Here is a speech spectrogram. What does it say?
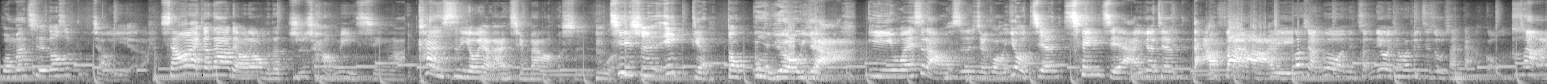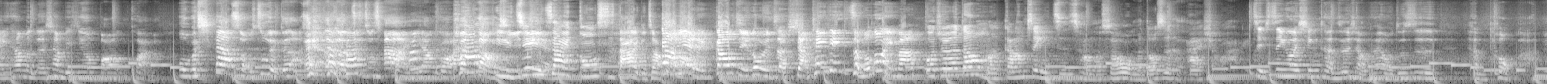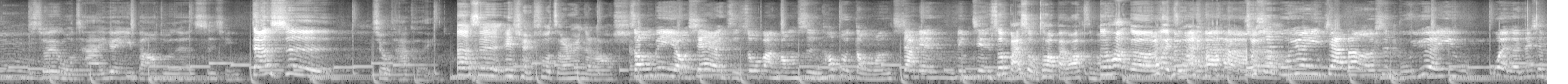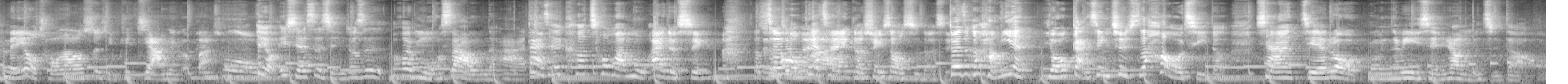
我们其实都是补教业啦，想要来跟大家聊聊我们的职场秘辛啦。看似优雅的安晴班老师，其实一点都不优雅。以为是老师，结果又兼清洁阿姨，又兼打饭阿姨。你有想过，你你有一天会去自助餐打工？自助餐阿姨他们的橡皮筋都包很快嘛。我们现在手速也跟那个自助餐阿姨一样已经在公司搭了一个帐篷。创业的高级录影者，想听听怎么录影吗？我觉得当我们刚进职场的时候，我们都是很爱小孩。自己是因为心疼这个小朋友，就是很痛啊，嗯，所以我才愿意帮他做这件事情。但是只有他可以，那是一群负责任的老师，总比有些人只坐办公室，然后不懂我们下面民间。你说白手套、白袜子吗？就换个位置吗？不是不愿意加班，而是不愿意为了那些没有酬劳的事情去加那个班。错，就有一些事情就是会抹杀我们的爱，带着一颗充满母爱的心，最后变成一个驯兽师的心。对这个行业有感兴趣、是好奇的，现在揭露我们的秘辛，让你们知道。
